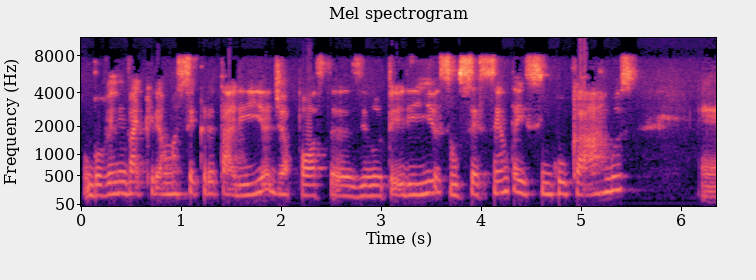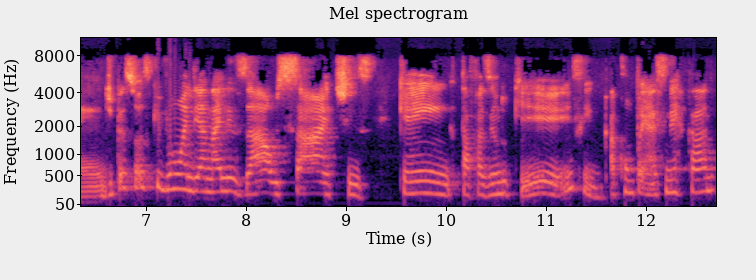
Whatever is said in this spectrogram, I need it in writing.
o governo vai criar uma secretaria de apostas e loterias, são 65 cargos é, de pessoas que vão ali analisar os sites, quem está fazendo o quê, enfim, acompanhar esse mercado.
